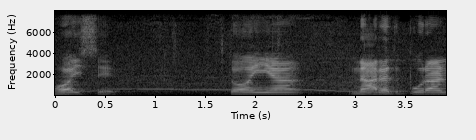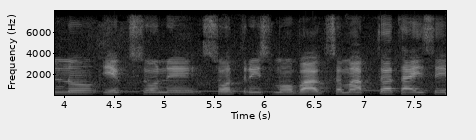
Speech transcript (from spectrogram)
હોય છે. તો અહીંયા નારદ પુરાણનો એકસો ને સોત્રીસમો ભાગ સમાપ્ત થાય છે.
